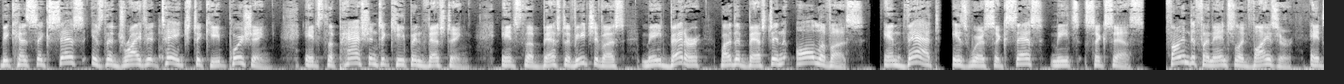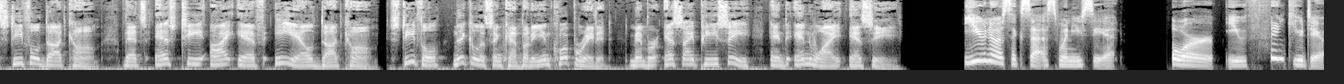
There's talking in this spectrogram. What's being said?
Because success is the drive it takes to keep pushing. It's the passion to keep investing. It's the best of each of us made better by the best in all of us. And that is where success meets success. Find a financial advisor at stifel.com. That's S T I F E L.com. Stifel, Nicolaus and Company Incorporated, member SIPC and NYSE. You know success when you see it. Or you think you do.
